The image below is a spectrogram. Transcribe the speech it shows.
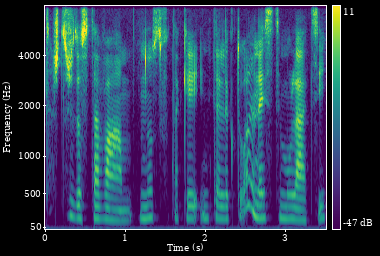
też coś dostawałam. Mnóstwo takiej intelektualnej stymulacji.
